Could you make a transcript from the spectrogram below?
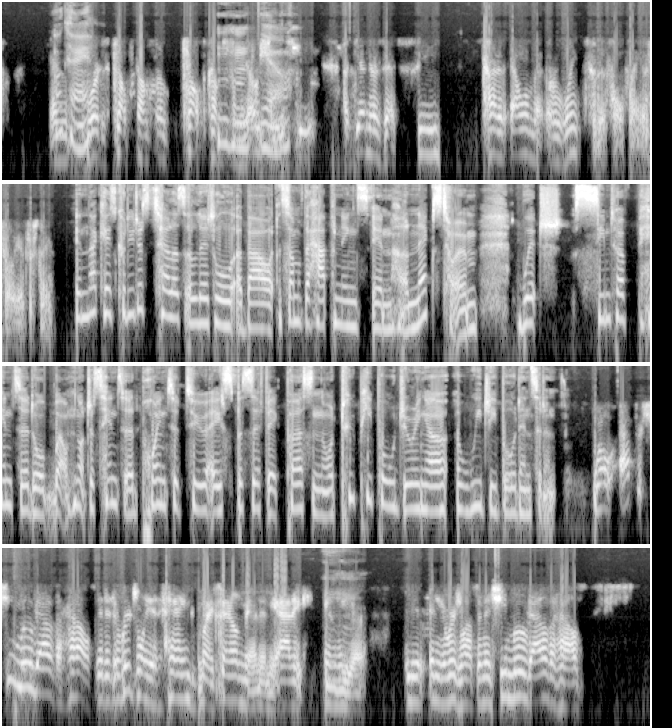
And Okay. where does kelp come from? Kelp comes from the Mhm, ocean. yeah. the. Again, there's that sea kind of element or link to this whole thing. It's really interesting. In that case, could you just tell us a little about some of the happenings in her next home, which seem to have hinted, or, well, not just hinted, pointed to a specific person or two people during a, a Ouija board incident? Well, after she moved out of the house, it had originally had hanged my sound man in the attic in the, uh, in the in the original house, and then she moved out of the house,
